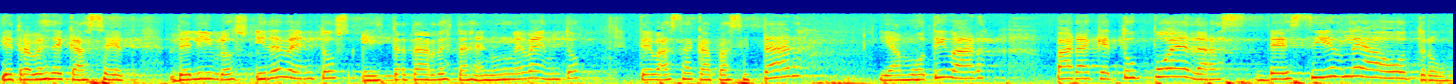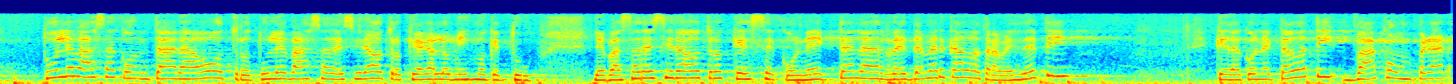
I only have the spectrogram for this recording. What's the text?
y a través de cassette, de libros y de eventos, esta tarde estás en un evento, te vas a capacitar y a motivar para que tú puedas decirle a otro, tú le vas a contar a otro, tú le vas a decir a otro que haga lo mismo que tú, le vas a decir a otro que se conecte a la red de mercado a través de ti, queda conectado a ti, va a comprar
